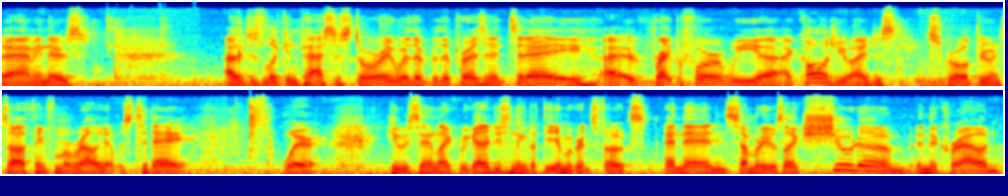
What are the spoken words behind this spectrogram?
I mean, there's. I was just looking past the story where the the president today, uh, right before we uh, I called you, I just scrolled through and saw a thing from a rally that was today, where he was saying like we got to do something about the immigrants, folks. And then somebody was like, shoot him in the crowd,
